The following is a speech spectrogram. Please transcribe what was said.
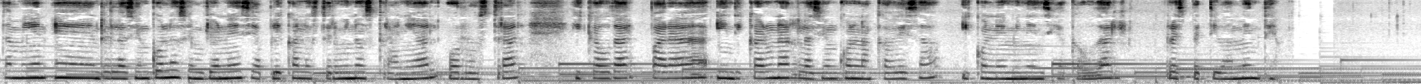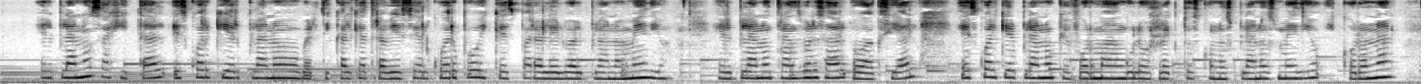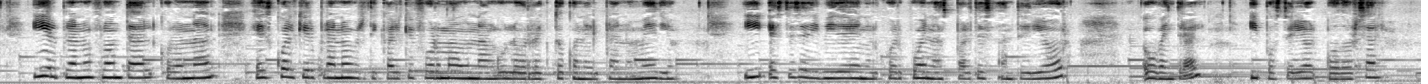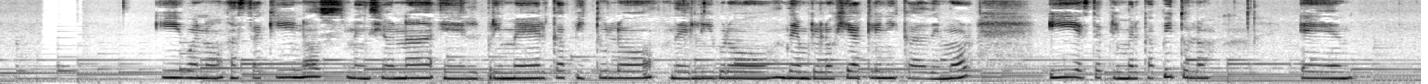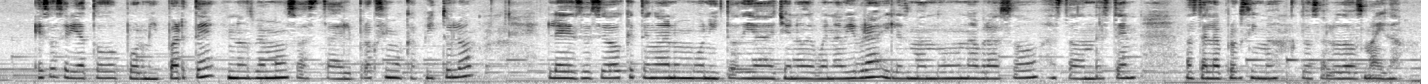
También en relación con los embriones se aplican los términos craneal o rostral y caudal para indicar una relación con la cabeza y con la eminencia caudal, respectivamente. El plano sagital es cualquier plano vertical que atraviese el cuerpo y que es paralelo al plano medio. El plano transversal o axial es cualquier plano que forma ángulos rectos con los planos medio y coronal. Y el plano frontal coronal es cualquier plano vertical que forma un ángulo recto con el plano medio. Y este se divide en el cuerpo en las partes anterior o ventral y posterior o dorsal. Y bueno, hasta aquí nos menciona el primer capítulo del libro de embriología clínica de Moore y este primer capítulo. Eh, eso sería todo por mi parte. Nos vemos hasta el próximo capítulo. Les deseo que tengan un bonito día lleno de buena vibra y les mando un abrazo hasta donde estén. Hasta la próxima. Los saludos Maida.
